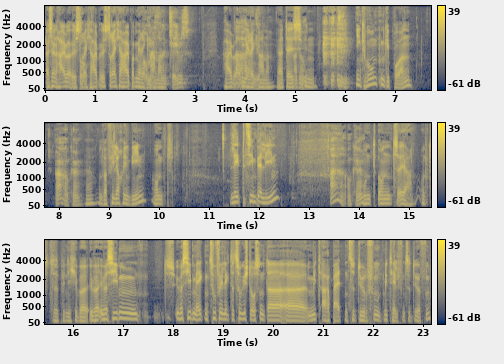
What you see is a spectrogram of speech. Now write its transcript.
Also ein halber Österreicher. Halb Österreicher, halb Warum heißt Amerikaner. James? Halb Ah, Amerikaner. Ja, der ist Also. in, in Gmunden geboren Ah, okay. ja, und war viel auch in Wien und lebt jetzt in Berlin. Ah, okay. Und, und äh, ja, und da bin ich über, über, über, sieben, über sieben Ecken zufällig dazu gestoßen, da äh, mitarbeiten zu dürfen und mithelfen zu dürfen.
